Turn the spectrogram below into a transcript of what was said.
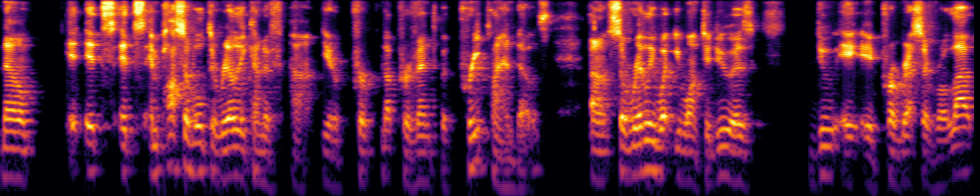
Now, it's it's impossible to really kind of uh, you know pre- not prevent but pre-plan those. Uh, so really, what you want to do is do a, a, progressive rollout,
